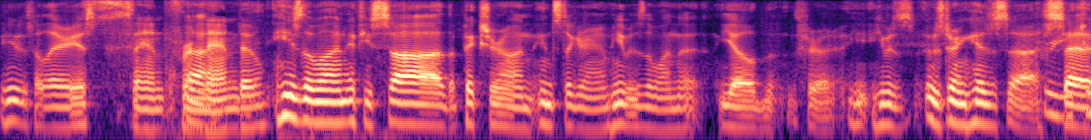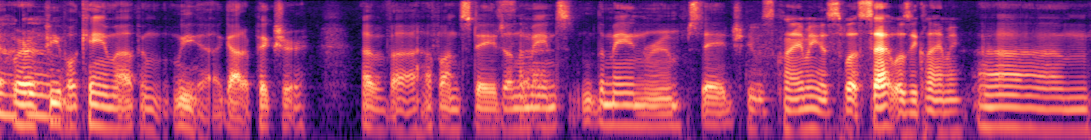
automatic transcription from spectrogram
he was hilarious. San Fernando. He's the one. If you saw the picture on Instagram, he was the one that yelled for. He, he was. It was during his uh, set where people came up and we uh, got a picture of uh, up on stage on the main the main room stage. he was claiming. His, what set was he claiming? Um,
